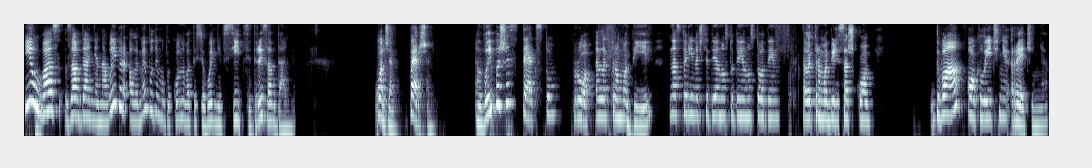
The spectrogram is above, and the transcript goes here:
І у вас завдання на вибір, але ми будемо виконувати сьогодні всі ці три завдання. Отже, перше. Випиши з тексту про електромобіль на сторіночці 9091, електромобіль Сашко, два окличні речення.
